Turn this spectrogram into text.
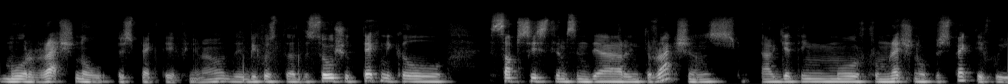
more rational perspective you know? Because the, the socio-technical subsystems and their interactions are getting more from rational perspective we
